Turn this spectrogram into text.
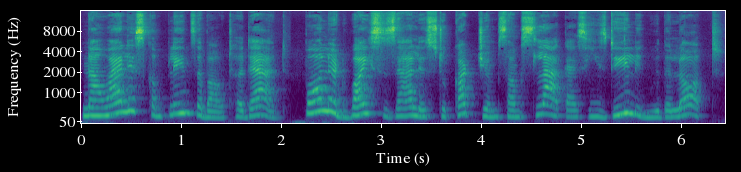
Now Alice complains about her dad. Paul advises Alice to cut Jim some slack as he's dealing with a lot.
